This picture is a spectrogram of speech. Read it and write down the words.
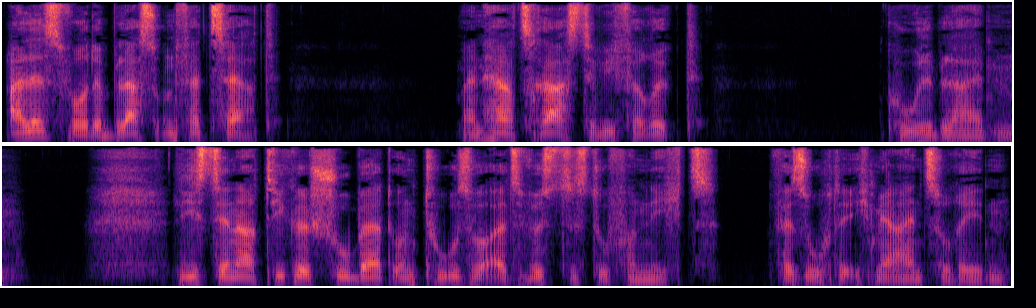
alles wurde blass und verzerrt. Mein Herz raste wie verrückt. Cool bleiben. Lies den Artikel Schubert und tu so, als wüsstest du von nichts, versuchte ich mir einzureden.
